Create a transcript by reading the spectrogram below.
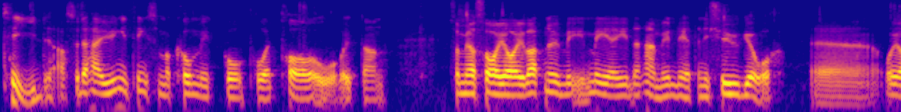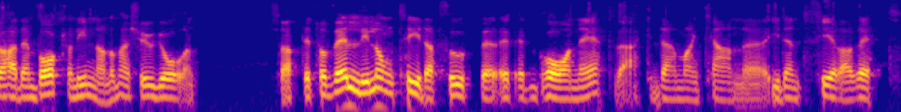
tid. Alltså det här är ju ingenting som har kommit på, på ett par år utan som jag sa, jag har ju varit nu med i den här myndigheten i 20 år eh, och jag hade en bakgrund innan de här 20 åren. Så att det tar väldigt lång tid att få upp ett, ett bra nätverk där man kan eh, identifiera rätt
